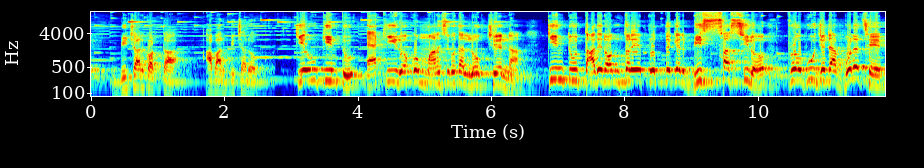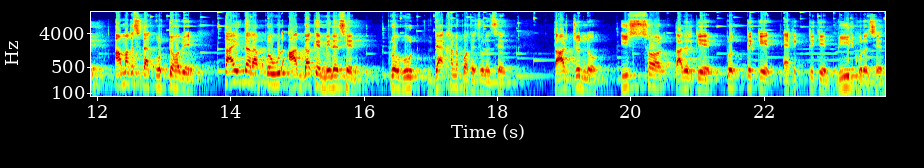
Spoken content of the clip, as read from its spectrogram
বিচারকর্তা, আবার বিচারক। কেউ কিন্তু একই রকম মানসিকতার লোক ছিলেন না কিন্তু তাদের অন্তরে প্রত্যেকের বিশ্বাস ছিল, প্রভু যেটা বলেছেন, আমাকে সেটা করতে হবে। তাই তারা প্রভুর আজ্ঞাকে মেনেছেন প্রভুর দেখানো পথে চলেছেন। তার জন্য ঈশ্বর তাদেরকে প্রত্যেকের এক একটিকে বীর করেছেন।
